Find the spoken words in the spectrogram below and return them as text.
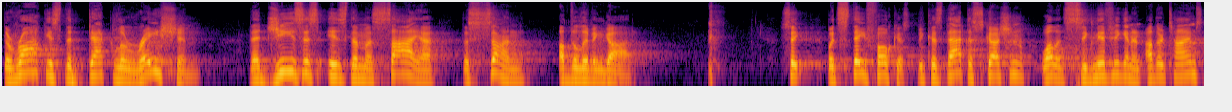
The rock is the declaration that Jesus is the Messiah, the Son of the living God. so, but stay focused because that discussion, while it's significant and other times,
